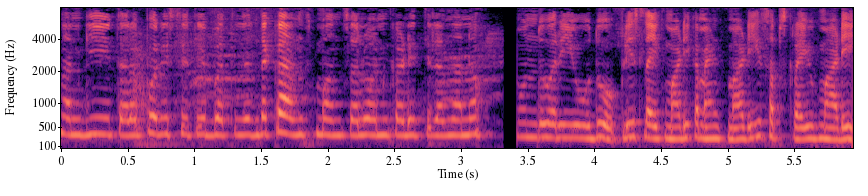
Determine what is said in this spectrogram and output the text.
ನನಗೆ ಈ ತರ ಪರಿಸ್ಥಿತಿ ಬರ್ತದೆ ಅಂತ ಕನ್ಸು ಮನ್ಸಲ್ಲಿ ಒಂದ್ ಕಡಿತಿಲ್ಲ ನಾನು. ಮುಂದುವರಿಯುವುದು. ಪ್ಲೀಸ್ ಲೈಕ್ ಮಾಡಿ ಕಮೆಂಟ್ ಮಾಡಿ ಸಬ್ಸ್ಕ್ರೈಬ್ ಮಾಡಿ.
